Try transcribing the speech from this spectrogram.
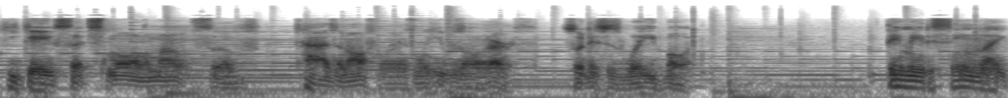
he gave such small amounts of tithes and offerings when he was on earth. So this is what he bought. They made it seem like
